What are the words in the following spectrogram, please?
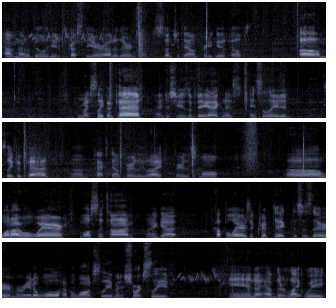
having that ability to press the air out of there and cinch it down pretty good helps. Um, for my sleeping pad, I just use a Big Agnes insulated sleeping pad. Um, packs down fairly light, fairly small. Uh, what I will wear most of the time, I got a couple layers of Kryptek. This is their merino wool, have a long sleeve and a short sleeve. And I have their lightweight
